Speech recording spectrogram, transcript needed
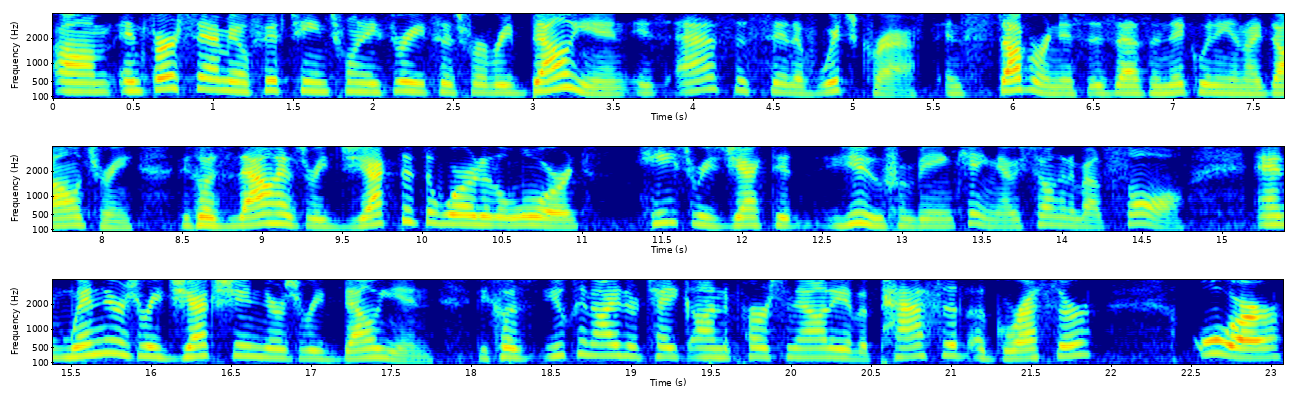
um, in 1 Samuel 15 23, it says, For rebellion is as the sin of witchcraft, and stubbornness is as iniquity and idolatry. Because thou hast rejected the word of the Lord, he's rejected you from being king. Now he's talking about Saul. And when there's rejection, there's rebellion. Because you can either take on the personality of a passive aggressor, or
